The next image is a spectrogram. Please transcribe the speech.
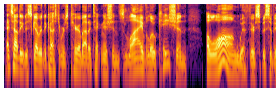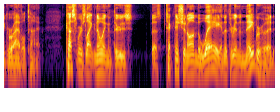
That's how they discovered that customers care about a technician's live location along with their specific arrival time. Customers like knowing that there's a technician on the way and that they're in the neighborhood.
